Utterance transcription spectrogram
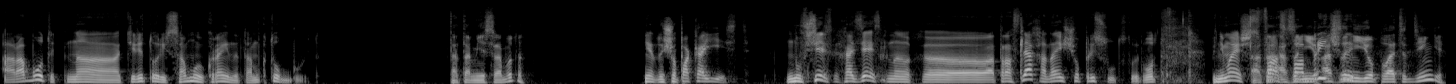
А работать на территории самой Украины там кто будет? А там есть работа? Нет, ну еще пока есть ну, в сельскохозяйственных э, отраслях она еще присутствует. Вот, понимаешь, а, а, за нее, а за нее платят деньги?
